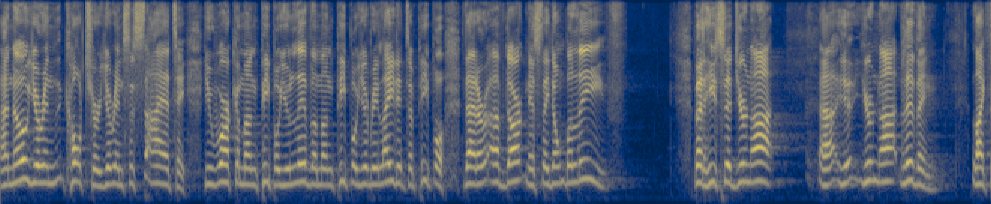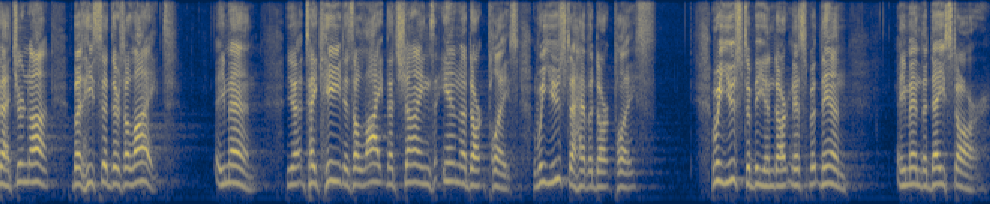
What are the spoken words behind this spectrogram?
I know you're in culture, you're in society, you work among people, you live among people, you're related to people that are of darkness, they don't believe. But he said, You're not uh, you're not living like that. You're not. But he said there's a light. Amen. Yeah, take heed as a light that shines in a dark place. We used to have a dark place. We used to be in darkness, but then, amen, the day star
